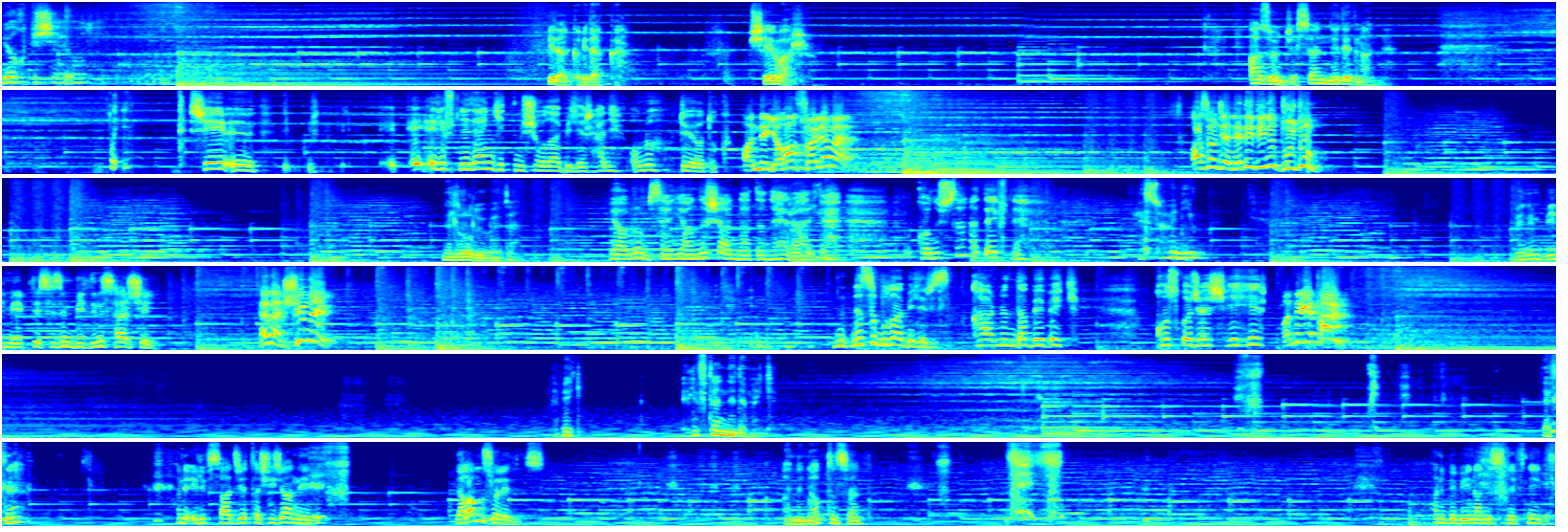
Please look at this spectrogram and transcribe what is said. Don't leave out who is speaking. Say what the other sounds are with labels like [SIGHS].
Speaker 1: Yok bir şey oğlum.
Speaker 2: Bir dakika, bir dakika. Bir şey var. Az önce sen ne dedin anne?
Speaker 1: Şey e, e, Elif neden gitmiş olabilir? Hani onu diyorduk.
Speaker 2: Anne yalan söyleme! Az önce ne dediğini duydum.
Speaker 1: Yavrum sen yanlış anladın herhalde. Konuşsana Defne.
Speaker 3: Ne söyleyeyim?
Speaker 2: Benim bilmeyip de sizin bildiğiniz her şeyi. Hemen şimdi!
Speaker 1: Nasıl bulabiliriz? Karnında bebek. Koskoca şehir.
Speaker 2: Anne yeter! Elif'ten ne demek? Defne? Hani Elif sadece taşıyıcı anneydi. Yalan mı söylediniz? Anne ne yaptın sen? Hani bebeğin annesi Defne'ydi.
